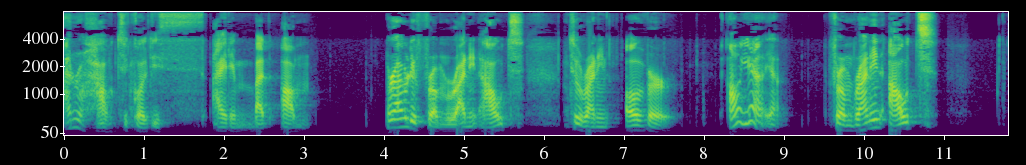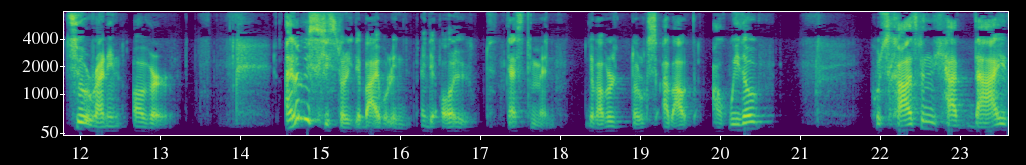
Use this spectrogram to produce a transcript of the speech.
I don't know how to call this item, but um, probably from running out to running over. Oh yeah, yeah, from running out to running over. I love this history the Bible, in, in the Old Testament. The Bible talks about a widow whose husband had died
